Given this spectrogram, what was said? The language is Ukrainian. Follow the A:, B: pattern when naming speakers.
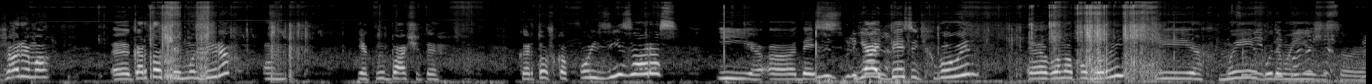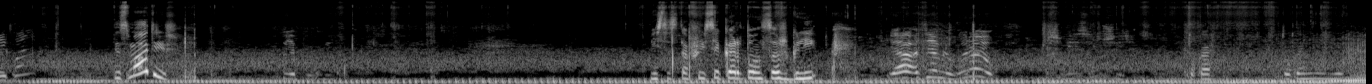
A: жаримо е, картошку в мундирах. Он, як ви бачите, картошка в фользі зараз. І е, десь 5-10 хвилин е, воно погорить і ми будемо її заставляти. Ти смотриш? Весь оставшийся картон сожгли.
B: Я землю вырою, чтобы не затушить.
A: Только, только не...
